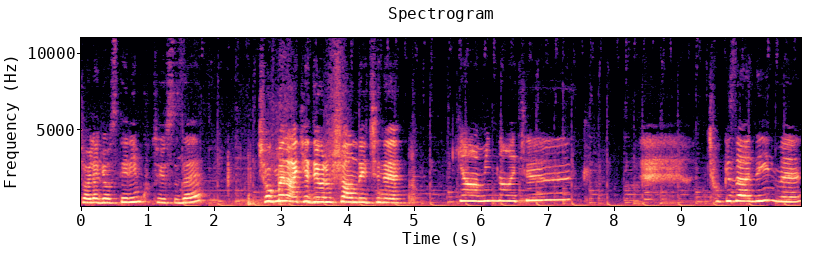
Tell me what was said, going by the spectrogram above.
Şöyle göstereyim kutuyu size. Çok merak ediyorum şu anda içini. Ya minnacık. Çok güzel değil mi?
